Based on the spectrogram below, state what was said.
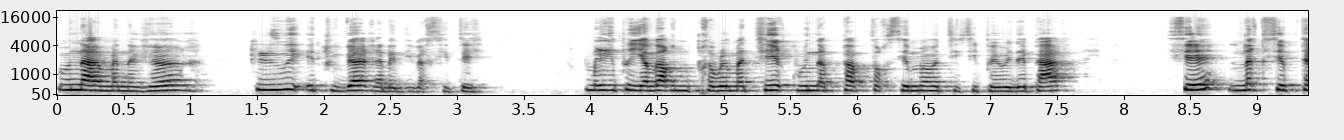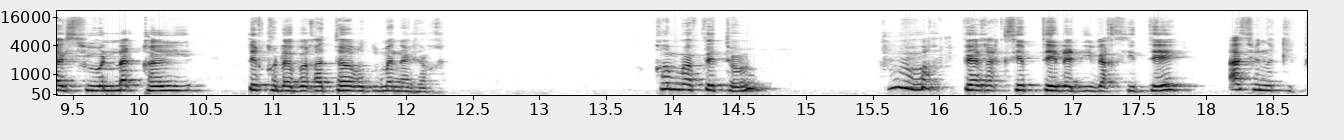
On a un manager qui lui est ouvert à la diversité mais il peut y avoir une problématique qu'on n'a pas forcément anticipée au départ, c'est l'acceptation, l'accueil des collaborateurs du manager. Comment fait-on pour faire accepter la diversité à son équipe?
